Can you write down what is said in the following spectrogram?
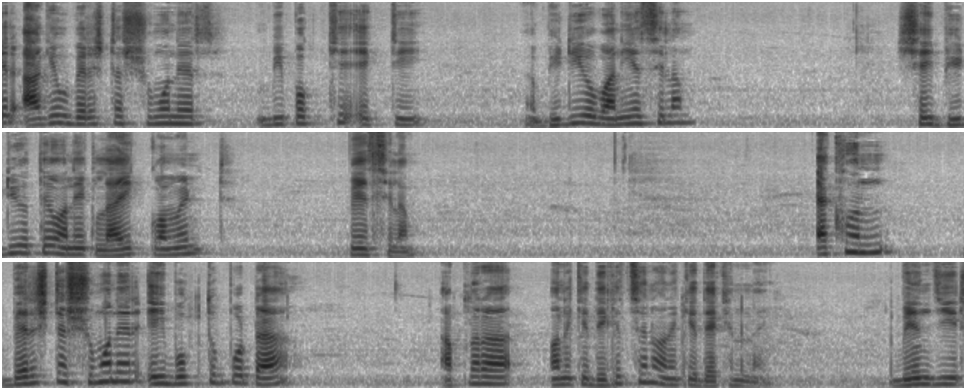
এর আগেও ব্যারিস্টার সুমনের বিপক্ষে একটি ভিডিও বানিয়েছিলাম। সেই ভিডিওতে অনেক লাইক কমেন্ট পেয়েছিলাম। এখন ব্যারিস্টার সুমনের এই বক্তব্যটা আপনারা অনেকে দেখেছেন, অনেকে দেখেন নাই। বেনজির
